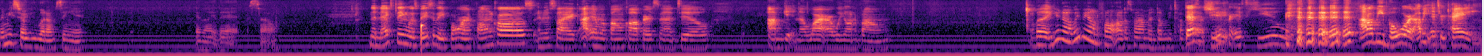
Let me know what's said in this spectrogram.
Let me show you what I'm seeing. And like that. So, The next thing was basically boring phone calls, and it's like I am a phone call person until I'm getting a why are we on the phone? but you know, we be on the phone all the time and don't be talking about That's shit. different. It's you. I don't be bored. I be entertained.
